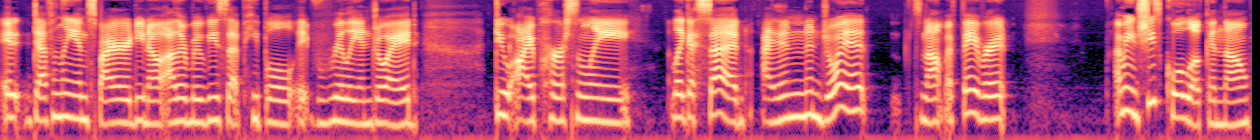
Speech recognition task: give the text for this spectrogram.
It definitely inspired, you know, other movies that people it really enjoyed. Do I personally like I said, I didn't enjoy it. It's not my favorite. I mean, she's cool looking though.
